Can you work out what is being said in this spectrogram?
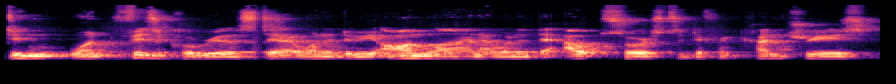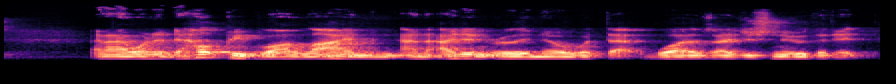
didn't want physical real estate. I wanted to be online. I wanted to outsource to different countries and I wanted to help people online and I didn't really know what that was. I just knew that it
